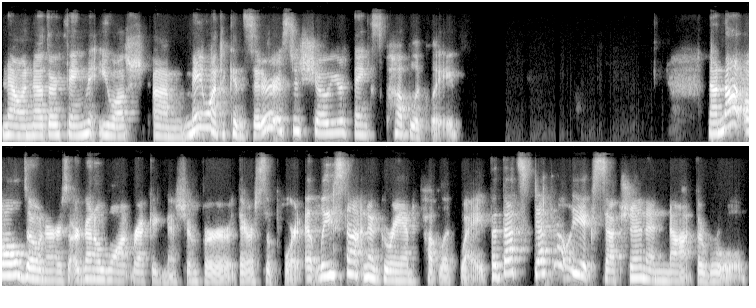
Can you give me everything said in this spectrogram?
now, another thing that you all um, may want to consider is to show your thanks publicly. Now, not all donors are going to want recognition for their support, at least not in a grand public way, but that's definitely exception and not the rule.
